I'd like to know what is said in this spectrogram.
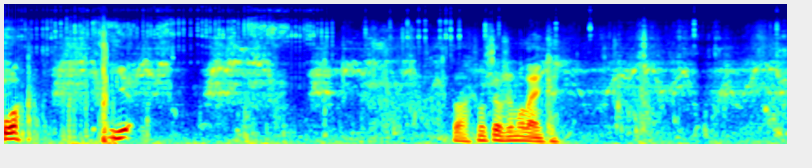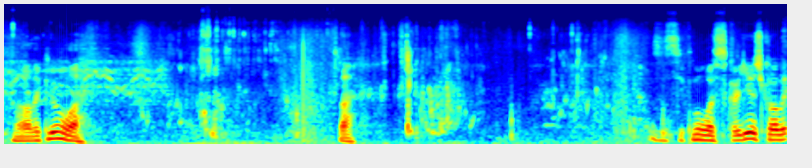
О! Є. Так, ну це вже маленька. Ну, але клюнула. Так. Засікнулась з краєчка, але...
